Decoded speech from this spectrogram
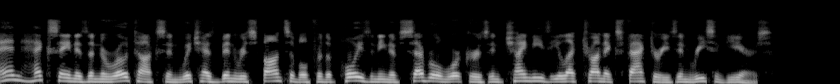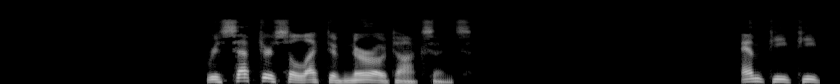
N-hexane is a neurotoxin which has been responsible for the poisoning of several workers in Chinese electronics factories in recent years. Receptor-selective neurotoxins MPP+.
